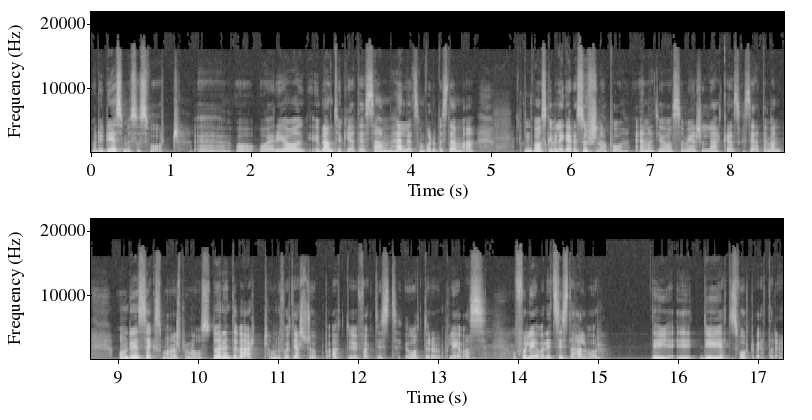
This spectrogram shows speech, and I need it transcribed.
Och det är det som är så svårt. Eh, och, och är jag, ibland tycker jag att det är samhället som borde bestämma vad ska vi lägga resurserna på? Än att jag som enskild läkare ska säga att men, om det är sex månaders prognos, då är det inte värt, om du får ett hjärtstopp, att du faktiskt återupplevas och får leva ditt sista halvår. Det är ju, det är ju jättesvårt att veta det.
